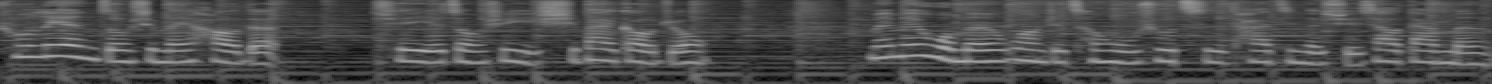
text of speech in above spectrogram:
初恋总是美好的，却也总是以失败告终。每每我们望着曾无数次踏进的学校大门，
